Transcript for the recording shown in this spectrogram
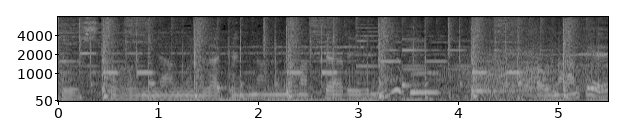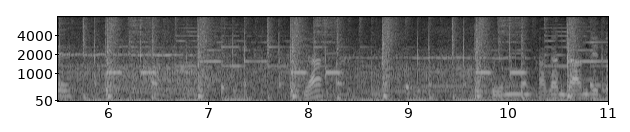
Gusto niyang lagyan ng makarin Paunahan ka eh Yan Ito yung kagandaan dito.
